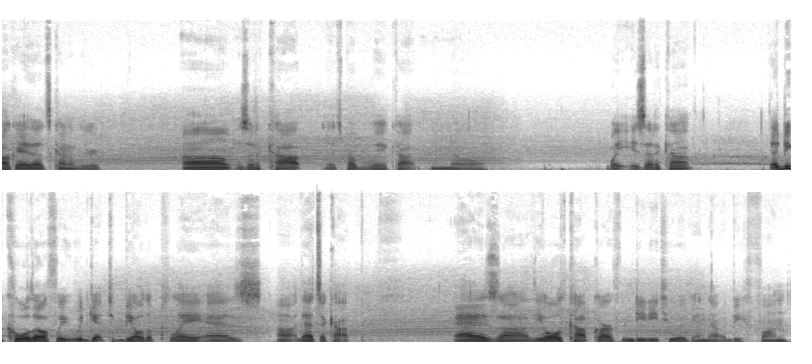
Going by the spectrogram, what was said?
okay, that's kind of weird. Um, is that a cop? That's probably a cop. No. Wait, is that a cop? That'd be cool though if we would get to be able to play as. Uh, that's a cop. As uh, the old cop car from DD2 again. That would be fun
